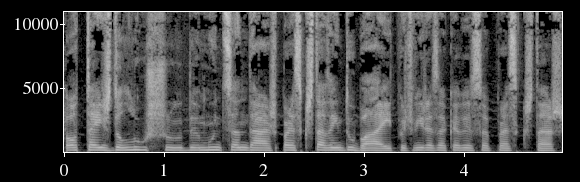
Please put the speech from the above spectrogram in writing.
hotéis de luxo de muitos andares, parece que estás em Dubai, depois viras a cabeça, parece que estás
